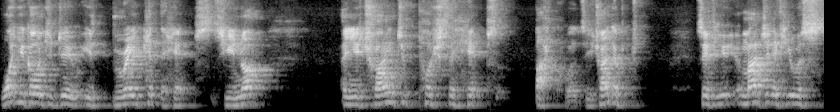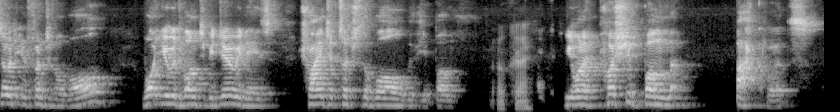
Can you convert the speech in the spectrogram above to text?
what you're going to do is break at the hips. So you're not, and you're trying to push the hips backwards. You're trying to. So if you imagine if you were stood in front of a wall, what you would want to be doing is trying to touch the wall with your bum. Okay. You want to push your bum backwards.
